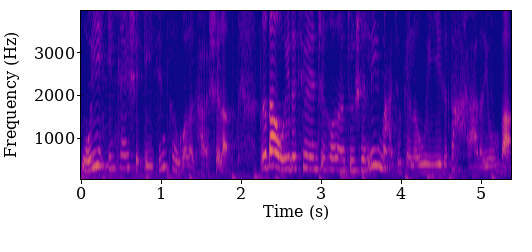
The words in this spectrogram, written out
武艺应该是已经通过了考试了。得到武艺的确认之后呢，周深立马就给了武艺一个大大的拥抱。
